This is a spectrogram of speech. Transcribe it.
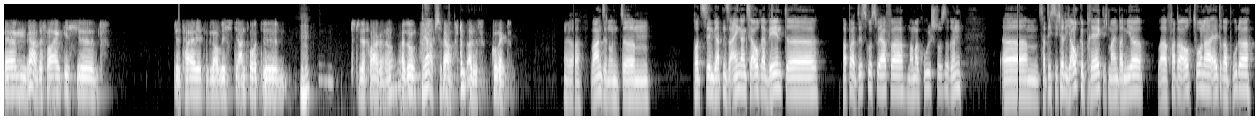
Ähm, ja, das war eigentlich äh, der Teil jetzt, glaube ich, der Antwort äh, Mhm. zu dieser Frage. Ne? Also Ja, absolut. ja, stimmt alles, korrekt. Ja, Wahnsinn. Und ähm, trotzdem, wir hatten es eingangs ja auch erwähnt, äh, Papa Diskuswerfer, Mama Kugelstoßerin. Ähm, das hat dich sicherlich auch geprägt. Ich meine, bei mir war Vater auch Turner, älterer Bruder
